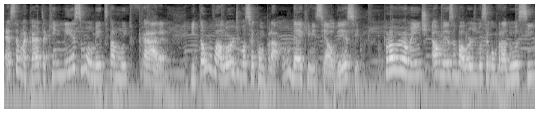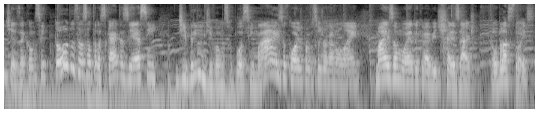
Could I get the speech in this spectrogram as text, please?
Essa é uma carta que nesse momento está muito cara. Então o valor de você comprar um deck inicial desse provavelmente é o mesmo valor de você comprar duas Cynthias. É como se todas as outras cartas viessem de brinde, vamos supor assim, mais o código para você jogar online, mais a moeda que vai vir de Charizard ou Blastoise.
